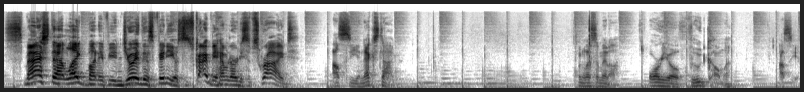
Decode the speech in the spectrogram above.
Smash that like button if you enjoyed this video. Subscribe if you haven't already subscribed. I'll see you next time. Unless I'm in a Oreo food coma. I'll see you.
